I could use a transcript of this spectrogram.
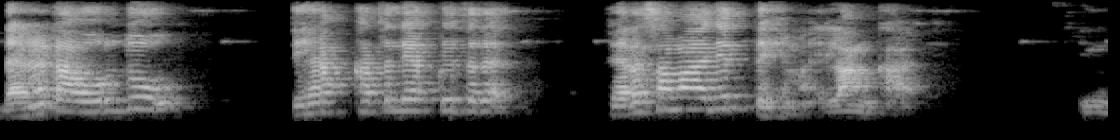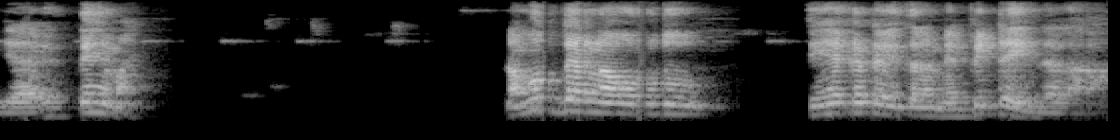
දැනට අවුරුදු 30ක් 40ක් විතර පෙර සමාජෙත් එහෙමයි ලංකාවේ. ඉන්දියාවෙත් එහෙමයි. නමුත් දැන් අවුරුදු 30කට විතර මෙපිට ඉඳලා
